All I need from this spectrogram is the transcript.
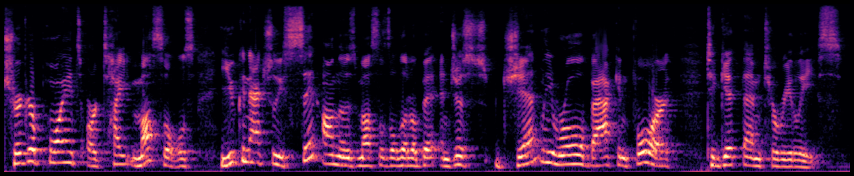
trigger points or tight muscles, you can actually sit on those muscles a little bit and just gently roll back and forth to get them to release.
